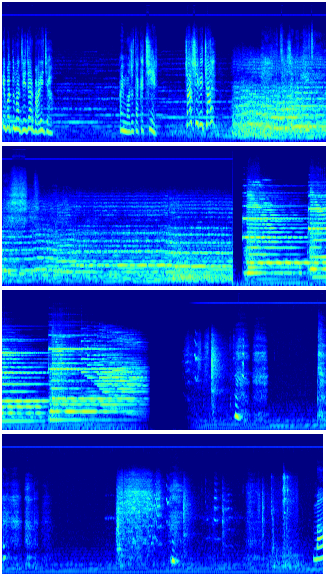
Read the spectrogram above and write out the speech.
এবার তোমরা যে যার বাড়ি যাও। আমি মজা দেখাচ্ছি এর। চল শিখে চল। মা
